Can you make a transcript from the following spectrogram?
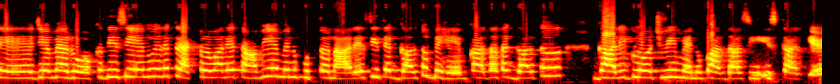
ਤੇ ਜੇ ਮੈਂ ਰੋਕਦੀ ਸੀ ਇਹਨੂੰ ਇਹਦੇ ਕਰੈਕਟਰ ਬਾਰੇ ਤਾਂ ਵੀ ਇਹ ਮੈਨੂੰ ਕੁੱਟਣ ਆ ਰਹੇ ਸੀ ਤੇ ਗਲਤ ਬਿਹੇਵ ਕਰਦਾ ਤਾਂ ਗਲਤ ਗਾਲੀ ਗਲੋਚ ਵੀ ਮੈਨੂੰ ਕਰਦਾ ਸੀ ਇਸ ਕਰਕੇ।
